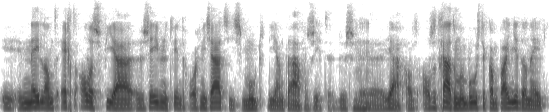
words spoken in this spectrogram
in Nederland echt alles via 27 organisaties moet die aan tafel zitten. Dus mm -hmm. ja, als, als het gaat om een boostercampagne, dan heeft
